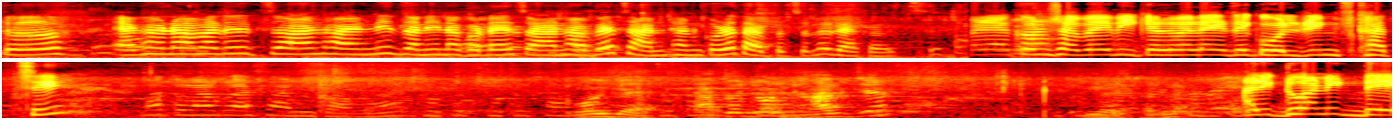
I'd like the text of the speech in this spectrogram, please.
তো এখনও আমাদের চান হয়নি জানি না কটায় চান হবে। চান ঠান করে তারপর চলে দেখা হচ্ছে। আমরা এখন সবাই বিকেলবেলা যে কোল্ড ড্রিঙ্কস খাচ্ছি। ওই যে এত জোর ঢালছে। আর একটু অনেক দে।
